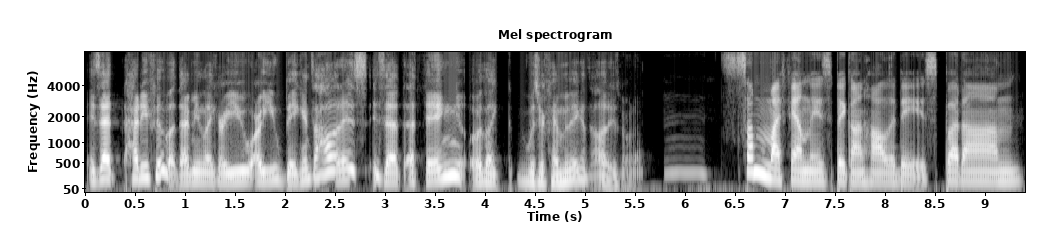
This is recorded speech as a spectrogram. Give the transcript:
is that how do you feel about that? I mean, like, are you are you big into holidays? Is that a thing, or like, was your family big into holidays growing up? Some of my family is big on holidays, but um,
